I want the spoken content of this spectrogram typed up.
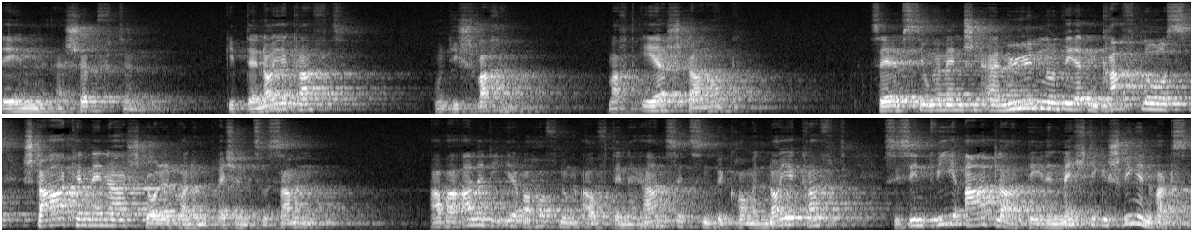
Den Erschöpften gibt er neue Kraft und die Schwachen macht er stark. Selbst junge Menschen ermüden und werden kraftlos, starke Männer stolpern und brechen zusammen. Aber alle, die ihre Hoffnung auf den Herrn setzen, bekommen neue Kraft. Sie sind wie Adler, denen mächtige Schwingen wachsen.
